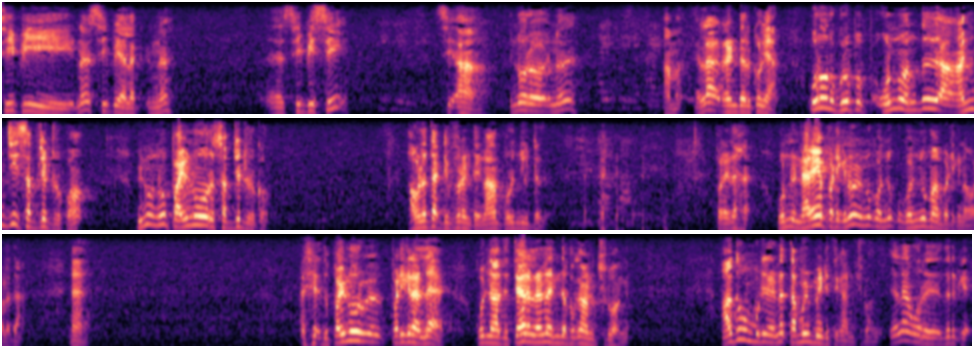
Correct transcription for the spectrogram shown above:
சிபி சிபி என்ன? சிபிசி இன்னொரு இன்னொரு? ஆமா எல்லாம் ரெண்டு இருக்கும் இல்லையா? ஒரு ஒரு குரூப் ஒன்னு வந்து அஞ்சு சப்ஜெக்ட் இருக்கும். இன்னொன்னு பதினோரு சப்ஜெக்ட் இருக்கும். அவ்வளவுதான் டிஃபரெண்ட் நான் புரிஞ்சுக்கிட்டது. ஒண்ணு நிறைய படிக்கணும் இன்னும் கொஞ்சம் கொஞ்சமா படிக்கணும் அவ்வளவுதான். இது பதினோரு படிக்கிறான்ல கொஞ்சம் அது தேரலன்னா இந்த பக்கம் அனுப்பிச்சிடுவாங்க. அதுவும் முடியலன்னா தமிழ் மீடியத்துக்கு அனுப்பிச்சிடுவாங்க. இதெல்லாம் ஒரு இது இருக்கு.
